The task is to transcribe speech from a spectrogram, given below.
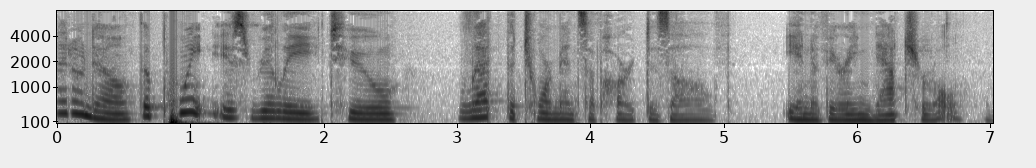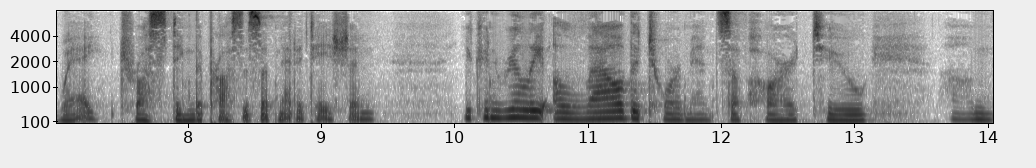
I don't know. The point is really to let the torments of heart dissolve in a very natural way, trusting the process of meditation. You can really allow the torments of heart to um,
